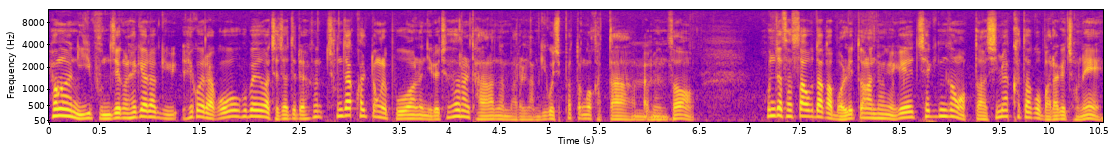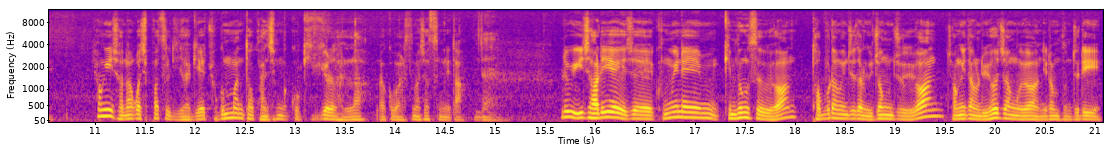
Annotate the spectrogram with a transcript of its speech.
형은 이 분쟁을 해결하기 해결하고 후배와 제자들의 흥- 창작 활동을 보호하는 일에 최선을 다하는 말을 남기고 싶었던 것 음. 같다라면서 혼자서 싸우다가 멀리 떠난 형에게 책임감 없다 심약하다고 말하기 전에 형이 전하고 싶었을 이야기에 조금만 더 관심 갖고 귀 기울여 달라라고 말씀하셨습니다. 네. 그리고 이 자리에 이제 국민의힘 김승수 의원, 더불어민주당 유정주 의원, 정의당 류효정 의원 이런 분들이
